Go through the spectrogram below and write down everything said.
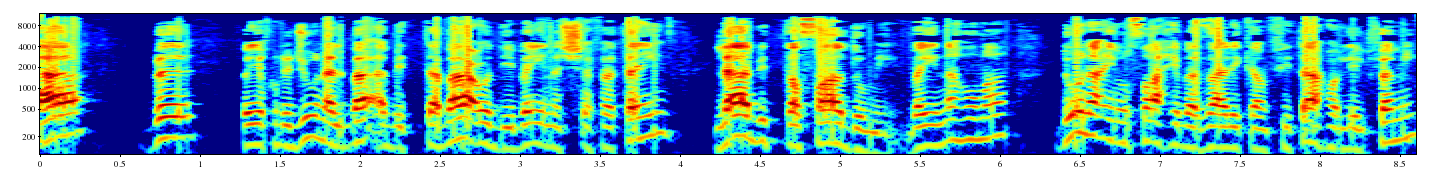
أب فيخرجون الباء بالتباعد بين الشفتين لا بالتصادم بينهما دون أن يصاحب ذلك انفتاح للفم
